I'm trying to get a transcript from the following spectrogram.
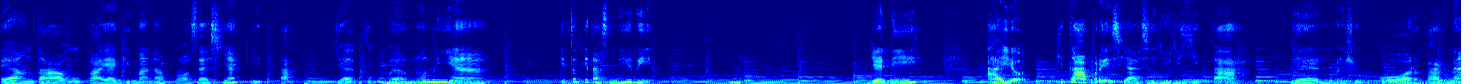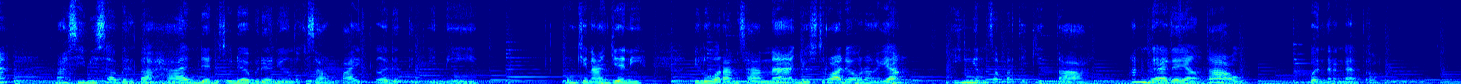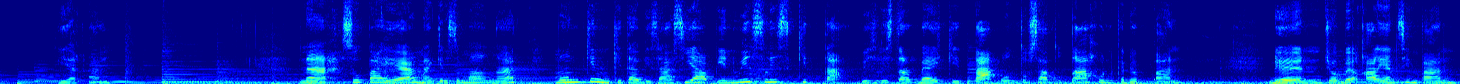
Yang tahu kayak gimana prosesnya kita. Jatuh bangunnya. Itu kita sendiri. Jadi ayo kita apresiasi diri kita dan bersyukur karena masih bisa bertahan dan sudah berani untuk sampai ke detik ini mungkin aja nih. Di luaran sana justru ada orang yang ingin seperti kita. Kan nggak ada yang tahu. Bener nggak tuh? Iya kan? Nah supaya makin semangat mungkin kita bisa siapin wishlist kita wishlist terbaik kita untuk satu tahun ke depan. Dan coba kalian simpan.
